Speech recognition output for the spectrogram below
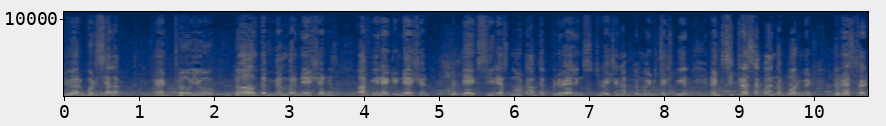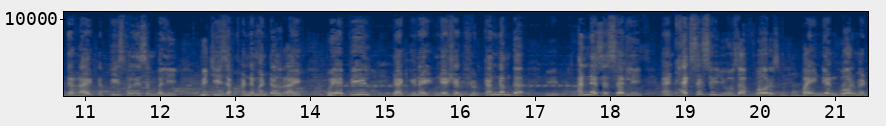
to your good self and through you to all the member nations of United Nations to take serious note of the prevailing situation of Jammu and Kashmir and stress upon the government to respect the right to peaceful assembly which is a fundamental right. We appeal that United Nations should condemn the unnecessarily and excessive use of force by Indian government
